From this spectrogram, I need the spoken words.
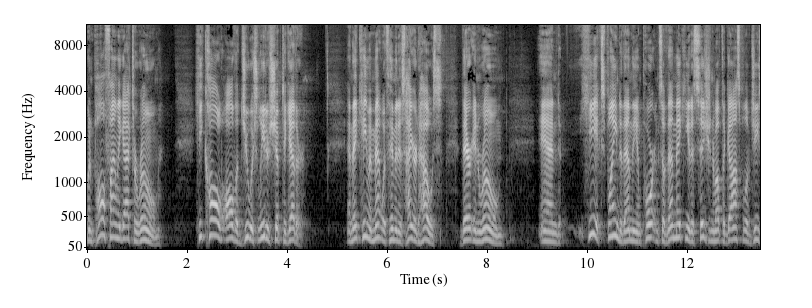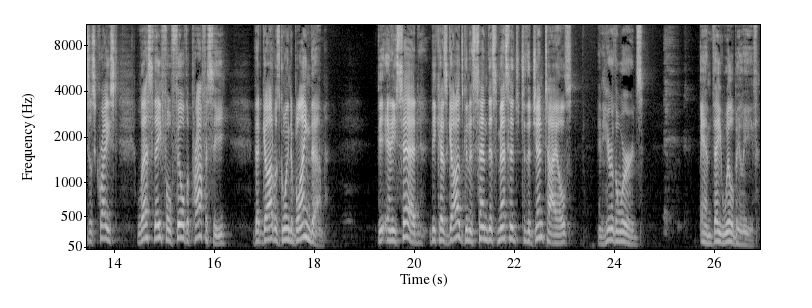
when Paul finally got to Rome, he called all the Jewish leadership together. And they came and met with him in his hired house there in Rome. And he explained to them the importance of them making a decision about the gospel of Jesus Christ, lest they fulfill the prophecy that God was going to blind them. And he said, because God's going to send this message to the Gentiles, and hear the words, and they will believe.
